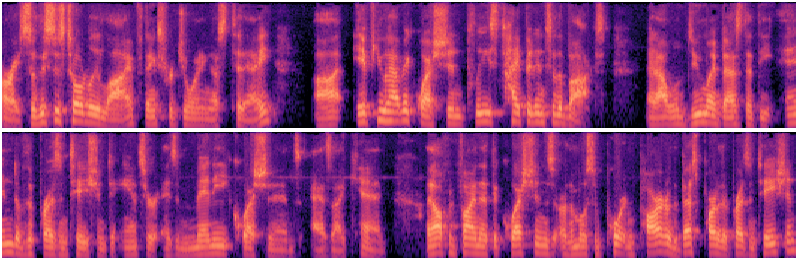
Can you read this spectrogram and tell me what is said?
All right, so this is totally live. Thanks for joining us today. Uh, if you have a question, please type it into the box, and I will do my best at the end of the presentation to answer as many questions as I can. I often find that the questions are the most important part or the best part of the presentation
